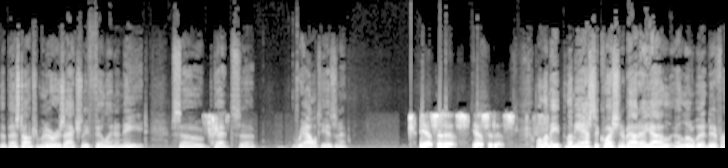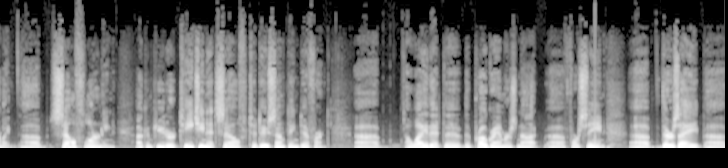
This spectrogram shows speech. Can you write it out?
the best entrepreneurs actually fill in a need. So that's uh, reality, isn't it? Yes, it is. Yes, it is. Well, let me let me ask the question about AI a little bit differently. Uh, Self learning, a computer teaching itself to do something different. Uh, a way that the, the programmer's not uh, foreseen. Uh, there's a, uh,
